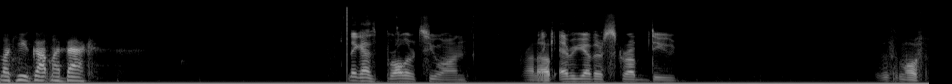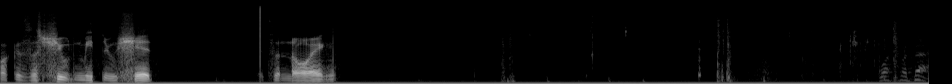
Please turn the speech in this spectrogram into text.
Lucky you got my back. Nigga has Brawler 2 on. Run Like up. every other scrub dude. This motherfucker's just shooting me through shit. It's annoying. Watch my back.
